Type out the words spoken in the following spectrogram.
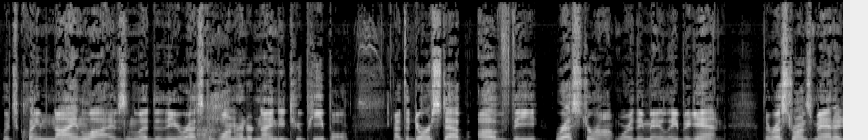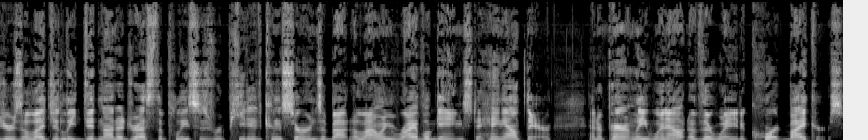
which claimed nine lives and led to the arrest of 192 people at the doorstep of the restaurant where the melee began. The restaurant's managers allegedly did not address the police's repeated concerns about allowing rival gangs to hang out there and apparently went out of their way to court bikers.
